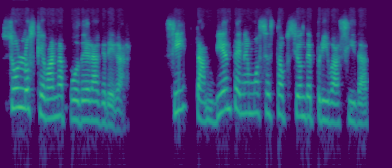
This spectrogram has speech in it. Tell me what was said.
son los que van a poder agregar. Sí, también tenemos esta opción de privacidad.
